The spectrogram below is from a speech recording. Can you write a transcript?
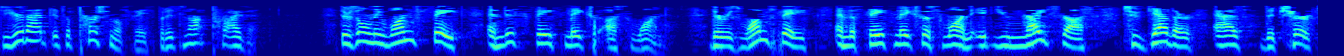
Do you hear that? It's a personal faith, but it's not private. There's only one faith, and this faith makes us one. There is one faith, and the faith makes us one. It unites us together as the church.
